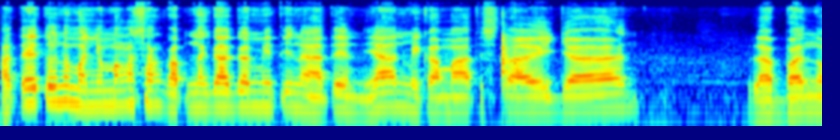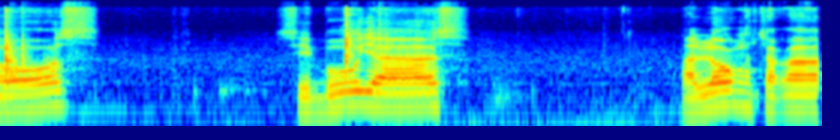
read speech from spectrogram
At eto naman yung mga sangkap na gagamitin natin. Yan, may kamatis tayo dyan. Labanos. Sibuyas. Talong, tsaka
